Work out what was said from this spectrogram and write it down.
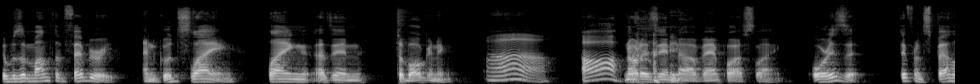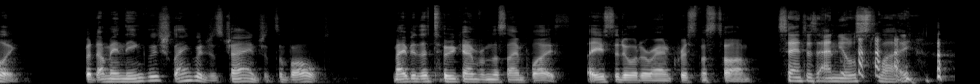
It was a month of February, and good sleighing. Sleighing as in tobogganing, Ah. Oh, not as in uh, vampire slaying. Or is it? Different spelling. But I mean, the English language has changed, it's evolved. Maybe the two came from the same place. They used to do it around Christmas time. Santa's annual sleigh.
